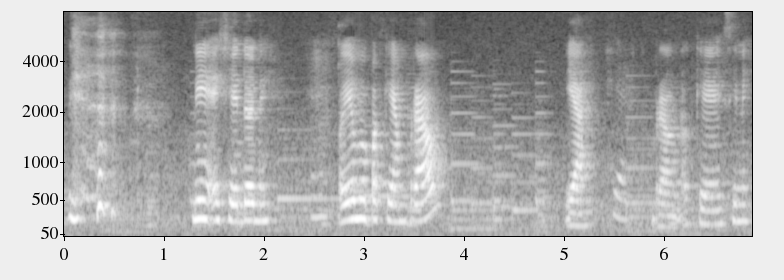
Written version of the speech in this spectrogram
nih eyeshadow nih. Oh ya mau pakai yang brown? Ya, Ya. brown. Oke, sini.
